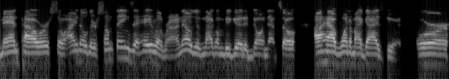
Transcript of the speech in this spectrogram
manpower. So I know there's some things that hey, look, Ronnell is not going to be good at doing that. So I'll have one of my guys do it, or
